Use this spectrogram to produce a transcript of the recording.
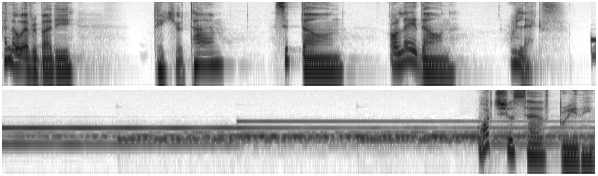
Hello, everybody. Take your time, sit down or lay down, relax. Watch yourself breathing.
